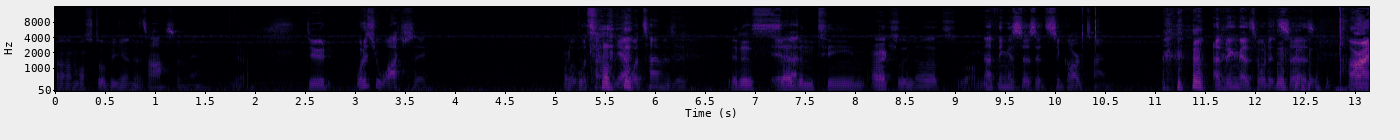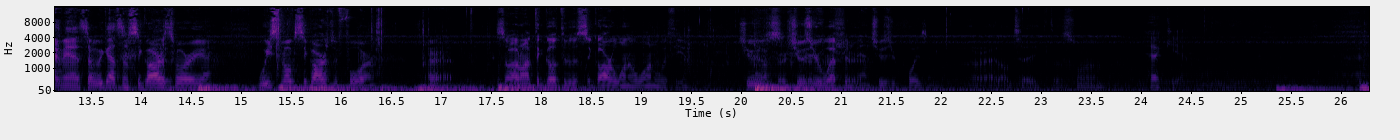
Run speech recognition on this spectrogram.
Um, I'll still be in That's it. That's awesome, man. Yeah. Dude, what does your watch say? Like what, what time? Yeah, what time is it? It is Yeah, I- 17. Or actually, no, that's wrong. I think it says it's cigar time. I think that's what it says. All right, man. So we got some cigars for you. We smoked cigars before, All right. so I don't have to go through the cigar 101 with you. Choose for choose sure, your weapon, sure. man. Choose your poison. All right, I'll take this one. Heck yeah. Right,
